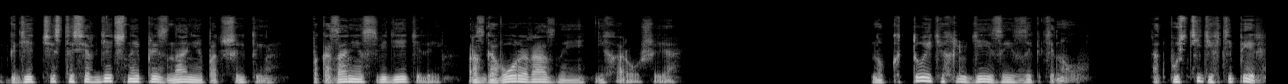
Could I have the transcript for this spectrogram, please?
где чистосердечные признания подшиты, показания свидетелей, разговоры разные, нехорошие. Но кто этих людей за язык тянул? Отпустить их теперь,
